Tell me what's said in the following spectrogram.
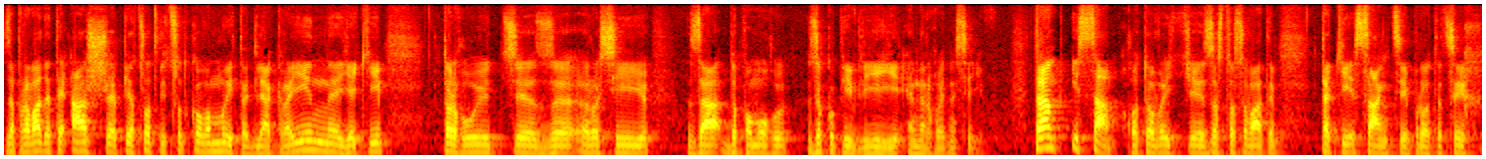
запровадити аж 500% мито для країн, які торгують з Росією за допомогою закупівлі її енергоносіїв. Трамп і сам готовий застосувати такі санкції проти цих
